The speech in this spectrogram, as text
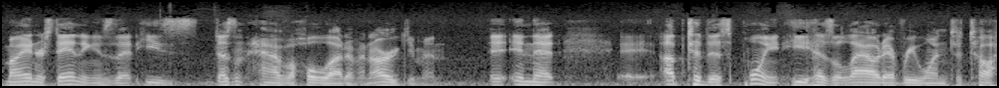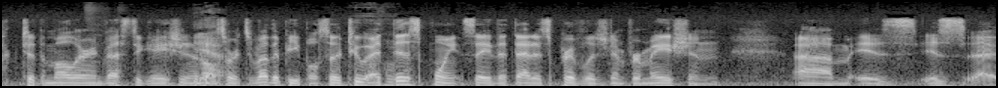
my understanding is that he's doesn't have a whole lot of an argument in that uh, up to this point he has allowed everyone to talk to the Mueller investigation and Yeah. all sorts of other people. So to at this point say that that is privileged information um, is is uh,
